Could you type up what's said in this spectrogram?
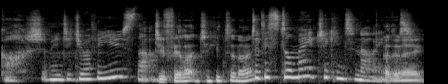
Gosh, I mean, did you ever use that? Do you feel like chicken tonight? do they still make chicken tonight? I don't know.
